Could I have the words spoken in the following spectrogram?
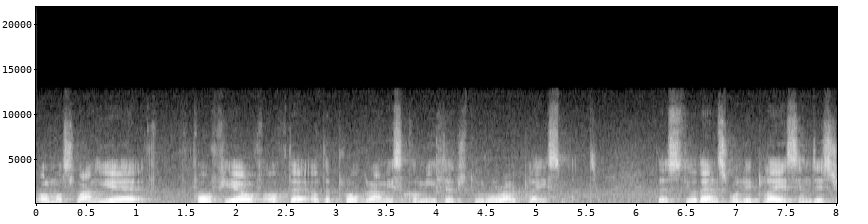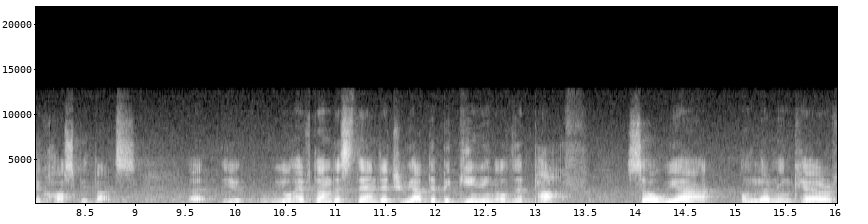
almost one year, fourth year of, of, the, of the program is committed to rural placement. The students will be placed in district hospitals. Uh, you, you have to understand that we are at the beginning of the path. So we are on learning curve.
